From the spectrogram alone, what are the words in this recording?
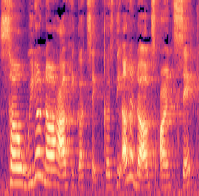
so we don't know how he got sick because the other dogs aren't sick,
